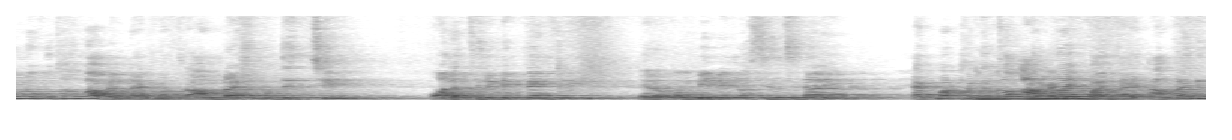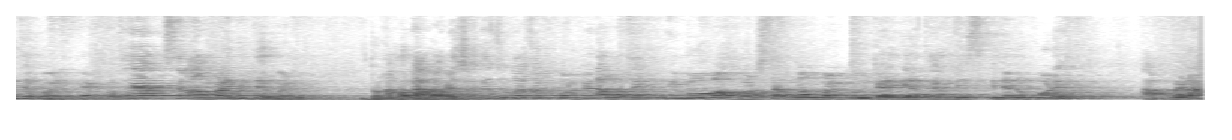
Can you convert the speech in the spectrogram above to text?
অন্য কোথাও পাবেন না। একমাত্র আমরাই শুধু দিচ্ছি। ওয়ালে থ্রি ডি পেন্টিং এরকম বিভিন্ন সিনসিনারি একমাত্র কিন্তু আমরাই পাই তাই আমরাই দিতে পারি। এক কথায় আসলে আমরাই দিতে পারি। তাহলে আমাদের সাথে যোগাযোগ করবেন আমাদের ইমো বা হোয়াটসঅ্যাপ নাম্বার দুইটাই দেওয়া থাকবে স্ক্রিনের উপরে। আপনারা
